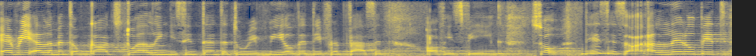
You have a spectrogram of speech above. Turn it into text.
every element of God's dwelling is intended to reveal the different facets of his being. So this is a little bit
